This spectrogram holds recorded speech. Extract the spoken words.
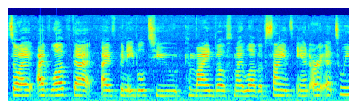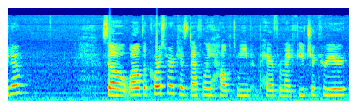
So I, I've loved that I've been able to combine both my love of science and art at Toledo. So while the coursework has definitely helped me prepare for my future career,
